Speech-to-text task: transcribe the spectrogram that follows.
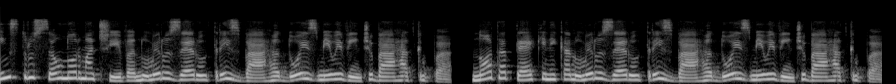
Instrução Normativa número 03/2020/CMPA. Nota técnica número 03/2020/CMPA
